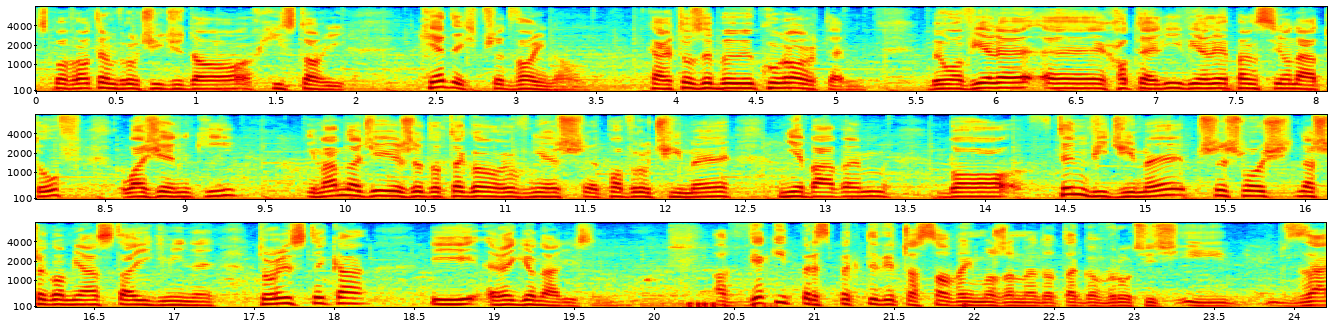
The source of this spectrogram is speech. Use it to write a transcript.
z powrotem wrócić do historii. Kiedyś przed wojną Kartuzy były kurortem. Było wiele e, hoteli, wiele pensjonatów, łazienki i mam nadzieję, że do tego również powrócimy niebawem, bo w tym widzimy przyszłość naszego miasta i gminy. Turystyka i regionalizm. A w jakiej perspektywie czasowej możemy do tego wrócić i za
